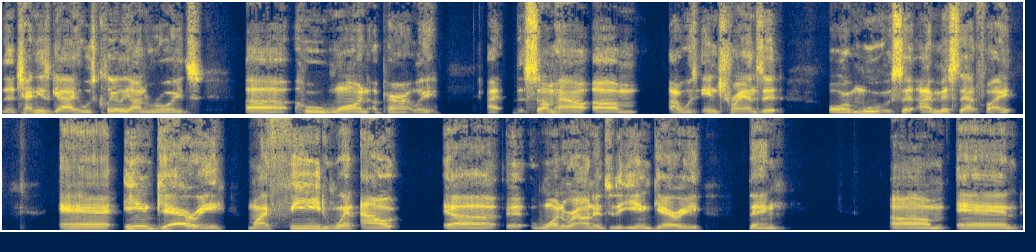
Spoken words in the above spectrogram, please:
the Chinese guy who was clearly on roids, uh, who won apparently. I somehow um, I was in transit or move. I missed that fight, and Ian Garry, my feed went out uh, one round into the Ian Garry thing, um, and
